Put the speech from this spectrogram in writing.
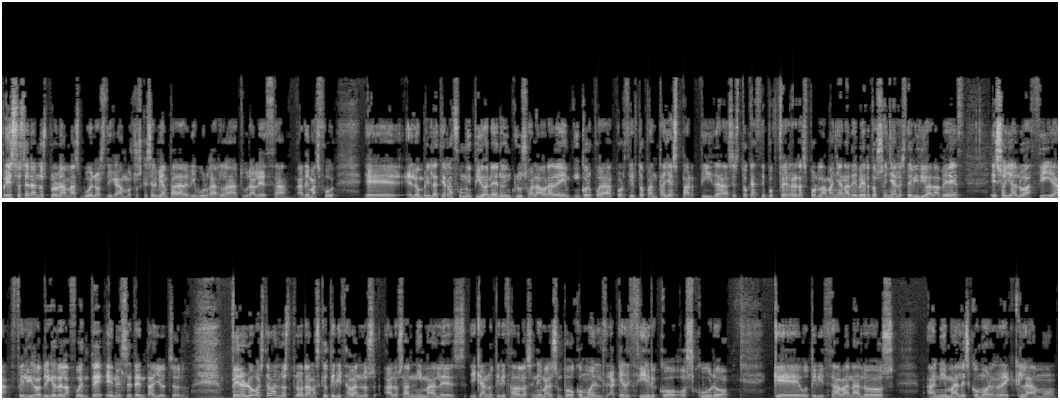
Estos eran los programas buenos, digamos, los que servían para divulgar la naturaleza. Además, fue, eh, el hombre y la tierra fue muy pionero, incluso a la hora de incorporar, por cierto, pantallas partidas. Esto que hace Ferreras por la mañana de ver dos señales de vídeo a la vez, eso ya lo hacía Félix Rodríguez de la Fuente en el 78, ¿no? Pero luego estaban los programas que utilizaban a los animales y que han utilizado a los animales un poco como el, aquel circo oscuro que utilizaban a los animales como reclamo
